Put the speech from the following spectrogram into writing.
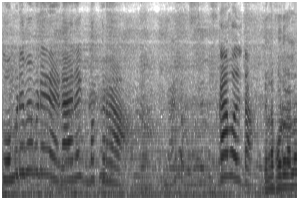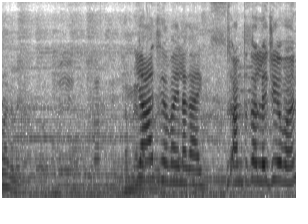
कोंबडे बिंबडे नाही डायरेक्ट बकरा. काय बोलता? त्यांना फोटो काढला ना त्याला या जेवायला गाय आमचं चाललंय जेवण.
